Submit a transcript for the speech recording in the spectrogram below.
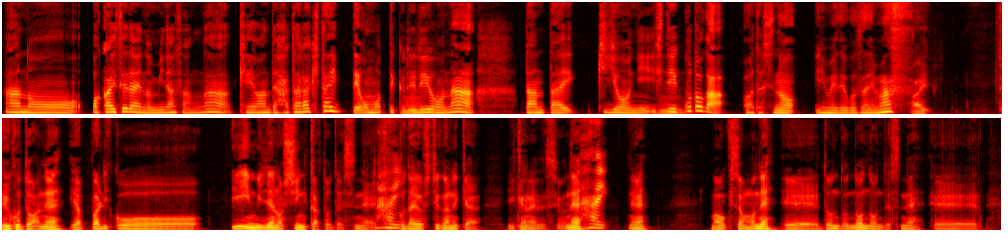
あの若い世代の皆さんが K1 で働きたいって思ってくれるような団体、企業にしていくことが私の夢でございます。はい。ということはねやっぱりこういい意味での進化とですねはい。拡大をしていかなきゃいけないですよね。はい、ね。まあ、青木さんもね、えーどんどんどんどんですね、えー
